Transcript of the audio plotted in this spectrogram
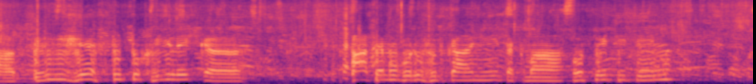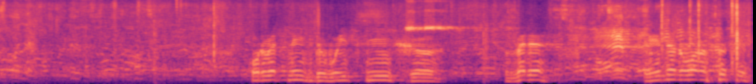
A blíže v tuto chvíli k eh, pátému bodu v utkání, tak má hostující tým odvetných dvojicích eh, vede 1-0 na sety.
